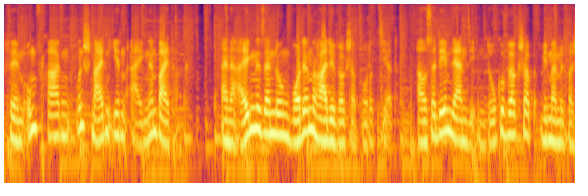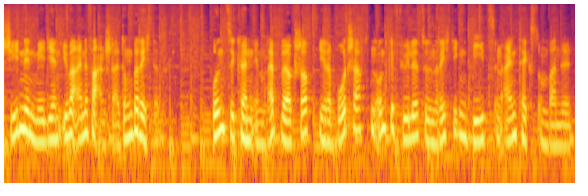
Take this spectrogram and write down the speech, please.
filmen Umfragen und schneiden ihren eigenen Beitrag. Eine eigene Sendung wurde im Radioworkshop produziert. Außerdem lernen sie im Doku-Workshop, wie man mit verschiedenen Medien über eine Veranstaltung berichtet. Und sie können im Rap-Workshop ihre Botschaften und Gefühle zu den richtigen Beats in einen Text umwandeln.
